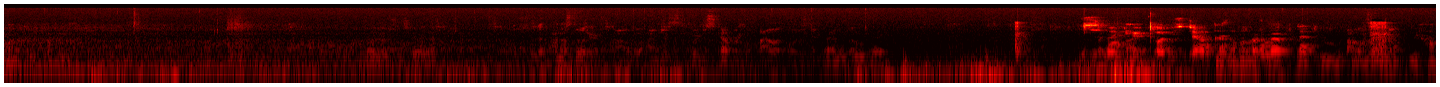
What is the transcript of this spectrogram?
One, two, copy. Left I'm arm. still here. Uh, I'm just, we're just covering the pilot while he's getting This is Avalanche 1221 Romeo. We have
